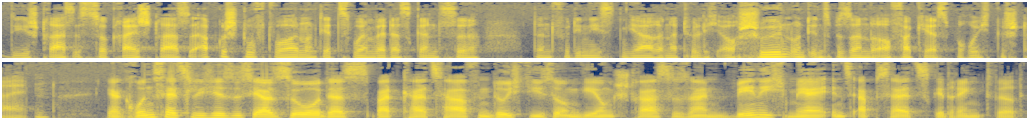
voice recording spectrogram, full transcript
Die Straße ist zur Kreisstraße abgestuft worden und jetzt wollen wir das Ganze dann für die nächsten Jahre natürlich auch schön und insbesondere auch verkehrsberuhigt gestalten. Ja, grundsätzlich ist es ja so, dass Bad Karlshafen durch diese Umgehungsstraße so ein wenig mehr ins Abseits gedrängt wird.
